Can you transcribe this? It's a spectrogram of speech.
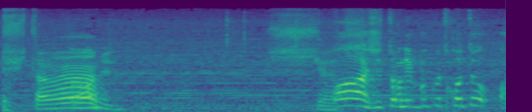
Putain. Chiotte. Oh, j'ai tourné beaucoup trop tôt. Oh.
